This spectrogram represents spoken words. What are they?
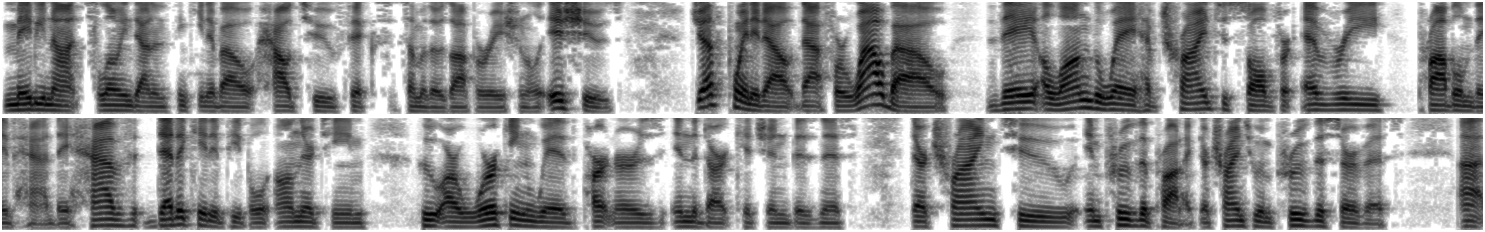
maybe not slowing down and thinking about how to fix some of those operational issues. Geoff pointed out that for Wow Bao, they along the way have tried to solve for every problem they've had. They have dedicated people on their team who are working with partners in the dark kitchen business. They're trying to improve the product. They're trying to improve the service. Uh,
